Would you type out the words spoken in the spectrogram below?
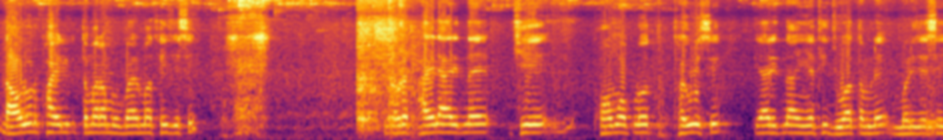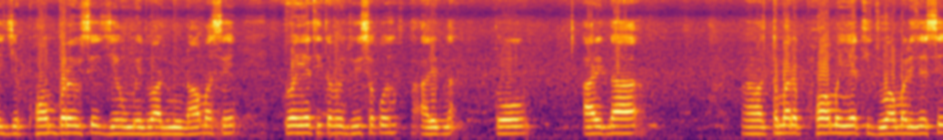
ડાઉનલોડ ફાઇલ તમારા મોબાઈલમાં થઈ જશે. આપણે ફાઇલ આ રીતના જે ફોર્મ અપલોડ થયું છે તે આ રીતના અહીંયાથી જોવા તમને મળી જશે. જે ફોર્મ ભરાયું છે જે ઉમેદવારનું નામ હશે, તો અહીંયાથી તમે જોઈ શકો છો આ રીતના. તો આ રીતના તમારે ફોર્મ અહીંયાથી જોવા મળી જશે.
